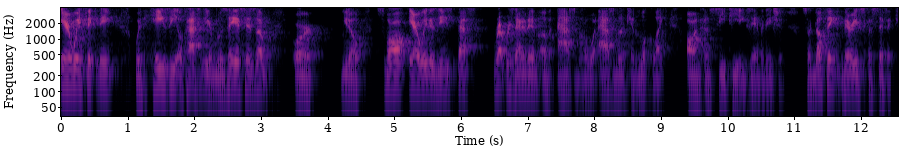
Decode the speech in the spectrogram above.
airway thickening with hazy opacity or mosaicism or, you know, small airway disease. That's representative of asthma or what asthma can look like on a CT examination. So nothing very specific.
